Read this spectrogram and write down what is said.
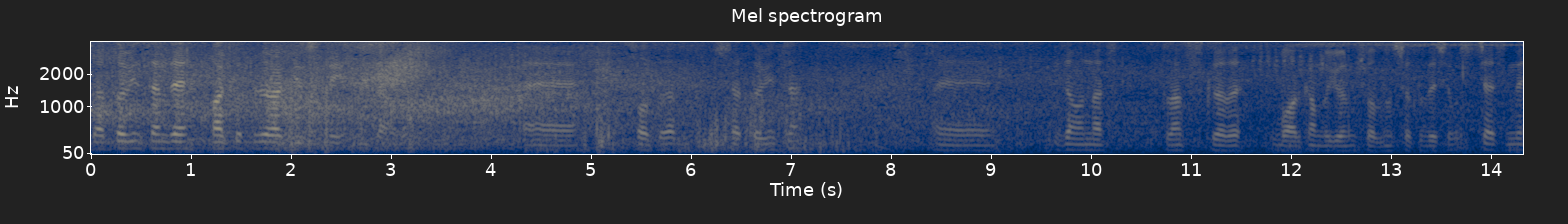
Chateau Vincent'de de Floral girişindeyiz şu anda. Ee, sol taraf Chateau Vincent. Ee, bir zamanlar Fransız kralı bu arkamda görmüş olduğunuz şatoda yaşamış. İçerisinde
